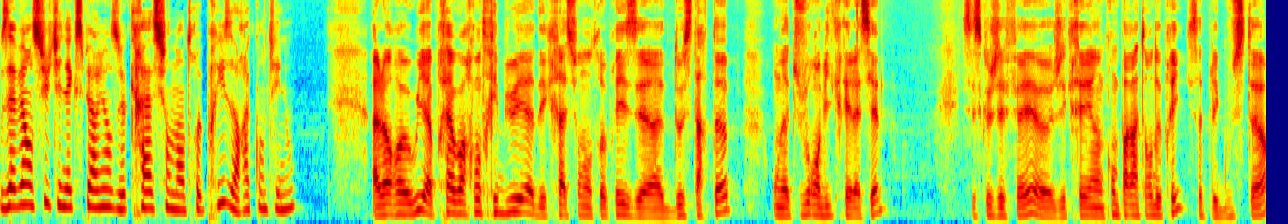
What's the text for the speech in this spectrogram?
Vous avez ensuite une expérience de création d'entreprise. Racontez-nous. Alors euh, oui, après avoir contribué à des créations d'entreprises et à deux startups, on a toujours envie de créer la sienne. C'est ce que j'ai fait. J'ai créé un comparateur de prix qui s'appelait Gooster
